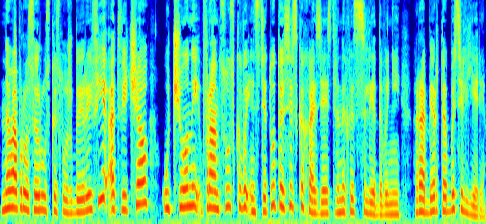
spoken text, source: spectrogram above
На вопросы русской службы РФИ отвечал ученый Французского института сельскохозяйственных исследований Роберто Басильери.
